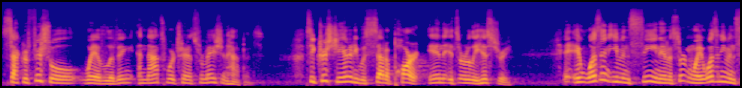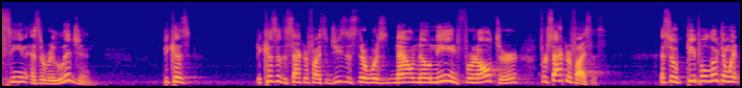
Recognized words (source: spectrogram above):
sacrificial way of living, and that's where transformation happens. See, Christianity was set apart in its early history. It wasn't even seen in a certain way, it wasn't even seen as a religion because because of the sacrifice of Jesus, there was now no need for an altar for sacrifices. And so people looked and went,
